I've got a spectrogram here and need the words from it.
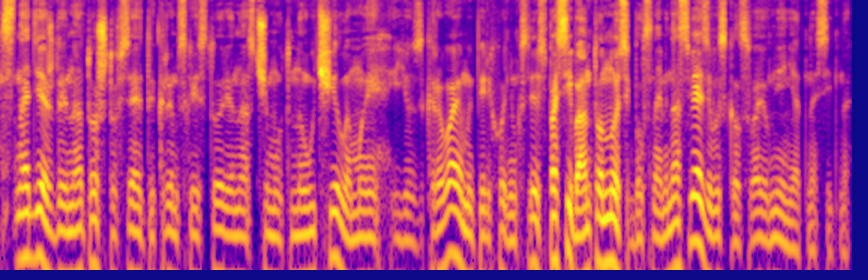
С надеждой на то, что вся эта крымская история нас чему-то научила, мы ее закрываем и переходим к следующему. Спасибо. Антон Носик был с нами на связи, высказал свое мнение относительно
